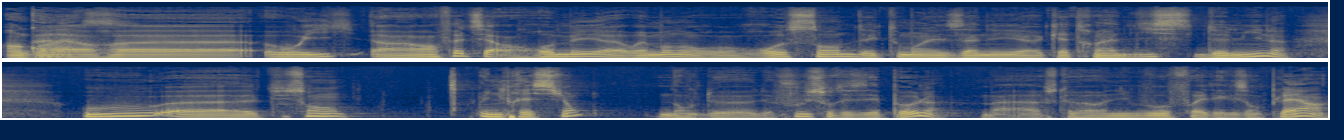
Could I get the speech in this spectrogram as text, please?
angoisse? Alors euh, oui, Alors, en fait, on remet euh, vraiment, on ressent directement les années euh, 90-2000 où euh, tu sens une pression donc de, de fou sur tes épaules, bah, parce qu'au niveau, faut être exemplaire.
